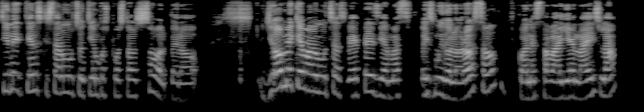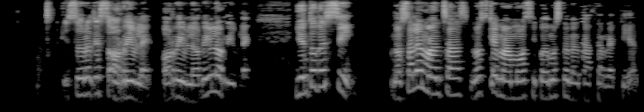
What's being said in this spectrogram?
tiene, tienes que estar mucho tiempo expuesto al sol, pero yo me he quemado muchas veces y además es muy doloroso cuando estaba allí en la isla. Y seguro que es horrible, horrible, horrible, horrible. Y entonces sí, nos salen manchas, nos quemamos y podemos tener cáncer de piel.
